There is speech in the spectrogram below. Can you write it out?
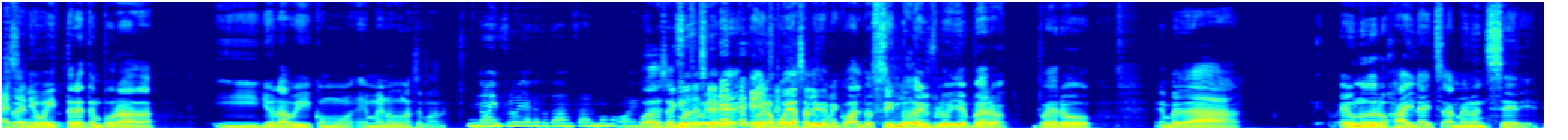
A O sea, yo vi tres temporadas y yo la vi como en menos de una semana. ¿No influye que tú estabas enfermo? O Puede ser que Puede influye ser, que, yo no ser. podía salir de mi cuarto. Sin Claro. duda influye, pero, Claro. pero en verdad es uno de los highlights, al menos en serie.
